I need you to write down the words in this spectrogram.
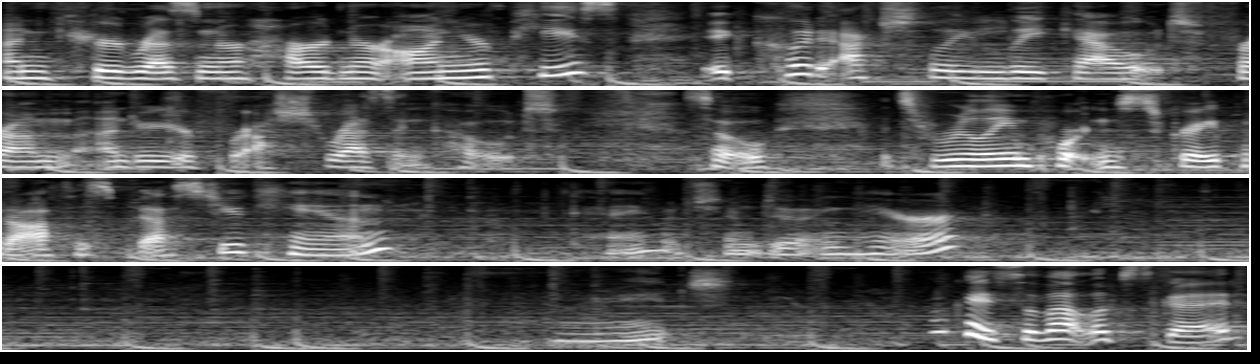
uncured resin or hardener on your piece, it could actually leak out from under your fresh resin coat. So it's really important to scrape it off as best you can. Okay, which I'm doing here. All right. Okay, so that looks good.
